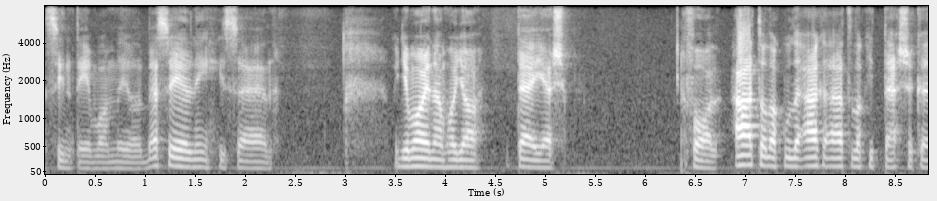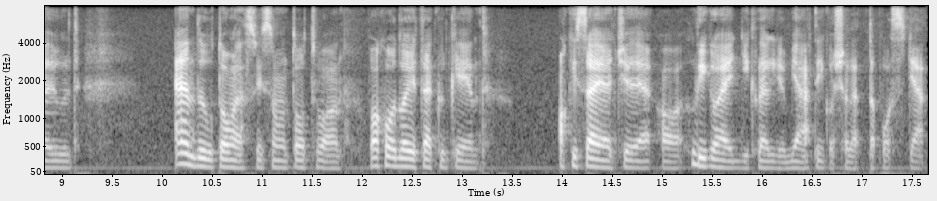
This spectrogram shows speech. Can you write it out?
szintén van miről beszélni, hiszen ugye majdnem, hogy a teljes fal átalakul, átalakításra került. Andrew Thomas viszont ott van vakoldali teküként, aki szerencsére a liga egyik legjobb játékosa lett a posztján.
